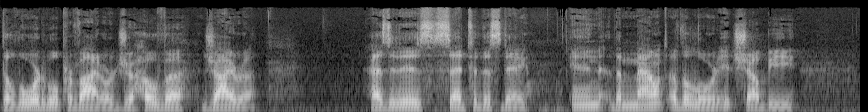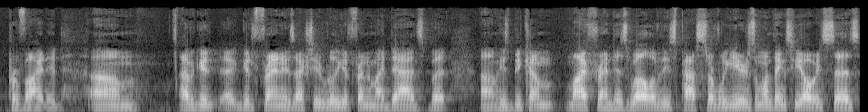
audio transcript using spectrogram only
The Lord will provide, or Jehovah Jireh as it is said to this day In the mount of the Lord it shall be provided. Um, I have a good, a good friend who's actually a really good friend of my dad's, but um, he's become my friend as well over these past several years. And one of the things he always says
